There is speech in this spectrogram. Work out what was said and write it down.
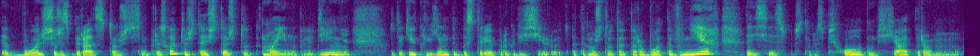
больше разбираться в том, что с ним происходит, потому что я считаю, что мои наблюдения, что такие клиенты быстрее прогрессируют. Потому что вот эта работа вне, если с, там, с психологом, психиатром,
